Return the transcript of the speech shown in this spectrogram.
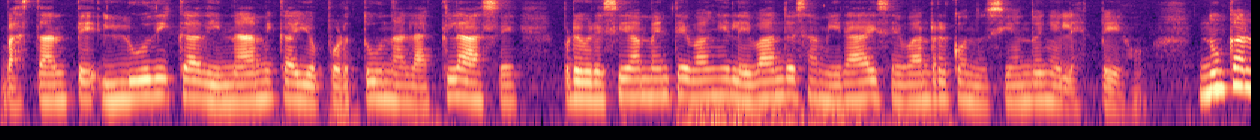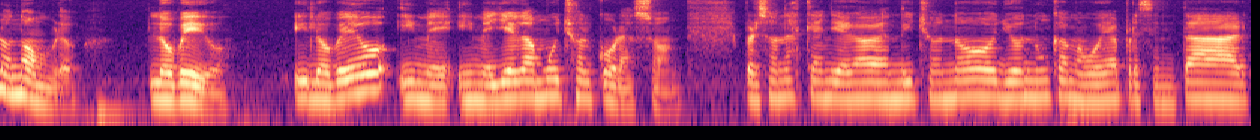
bastante lúdica, dinámica y oportuna la clase, progresivamente van elevando esa mirada y se van reconociendo en el espejo. Nunca lo nombro, lo veo, y lo veo y me, y me llega mucho al corazón. Personas que han llegado han dicho, no, yo nunca me voy a presentar,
